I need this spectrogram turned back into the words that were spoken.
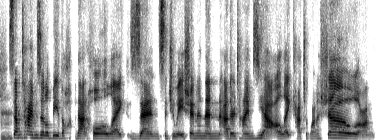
Mm. Sometimes it'll be the that whole like Zen situation, and then other times, yeah, I'll like catch up on a show on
